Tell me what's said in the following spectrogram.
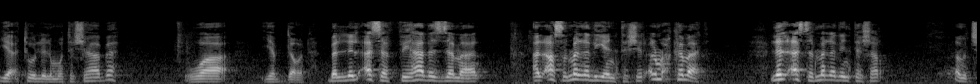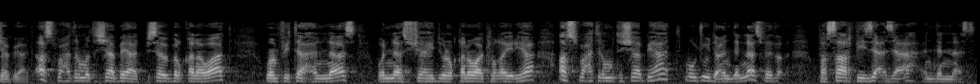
يأتون للمتشابه ويبدأون. بل للأسف في هذا الزمان الأصل ما الذي ينتشر؟ المحكمات. للأسف ما الذي انتشر؟ المتشابهات. أصبحت المتشابهات بسبب القنوات وانفتاح الناس والناس يشاهدون القنوات وغيرها أصبحت المتشابهات موجودة عند الناس فصار في زعزعة عند الناس.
